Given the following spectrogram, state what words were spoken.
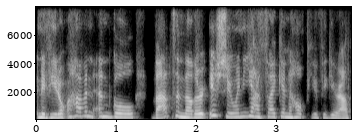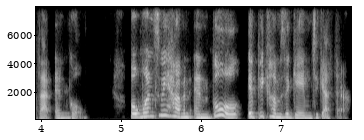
And if you don't have an end goal, that's another issue. And yes, I can help you figure out that end goal. But once we have an end goal, it becomes a game to get there.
